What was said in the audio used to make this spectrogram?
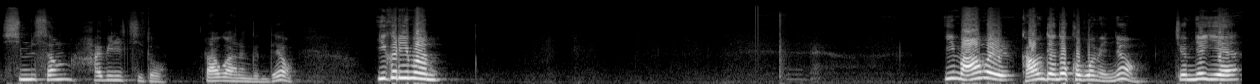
심성, 합일 지도라고 하는 건데요. 이 그림은 이 마음을 가운데 놓고 보면요. 지금 여기에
